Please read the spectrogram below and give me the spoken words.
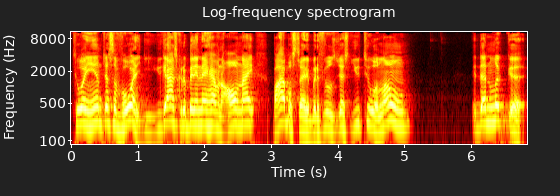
2 a.m., just avoid it. You guys could have been in there having an all night Bible study, but if it was just you two alone, it doesn't look good.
